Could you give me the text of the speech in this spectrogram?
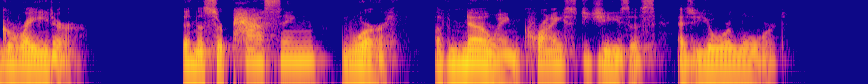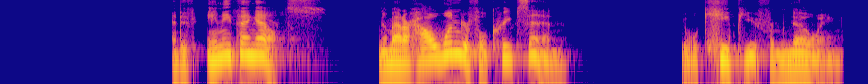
greater than the surpassing worth of knowing Christ Jesus as your Lord. And if anything else, no matter how wonderful, creeps in, it will keep you from knowing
